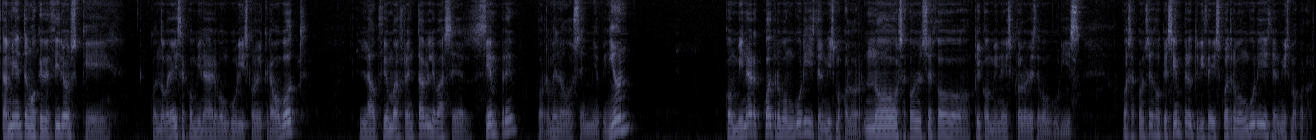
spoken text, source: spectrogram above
también tengo que deciros que cuando vayáis a combinar Bonguris con el Cramobot, la opción más rentable va a ser siempre, por lo menos en mi opinión, combinar cuatro Bonguris del mismo color. No os aconsejo que combinéis colores de Bonguris os aconsejo que siempre utilicéis cuatro bonguris del mismo color.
